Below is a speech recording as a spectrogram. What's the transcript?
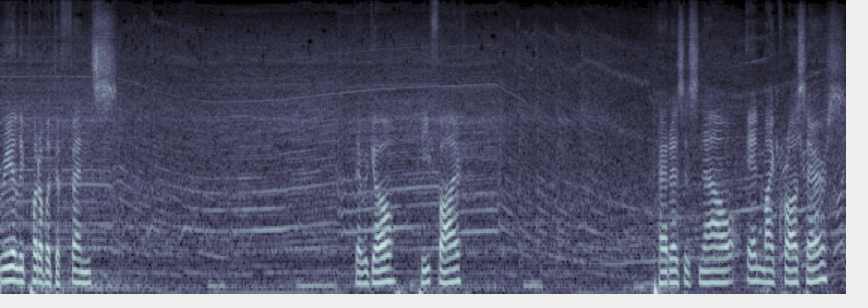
really put up a defense. There we go. P5. Perez is now in my crosshairs.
